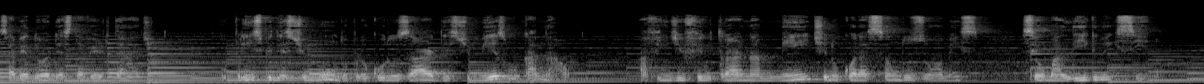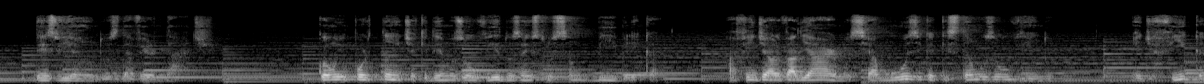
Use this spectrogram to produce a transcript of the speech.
Sabedor desta verdade, o príncipe deste mundo procura usar deste mesmo canal a fim de filtrar na mente e no coração dos homens seu maligno ensino, desviando-os da verdade. Quão importante é que demos ouvidos à instrução bíblica, a fim de avaliarmos se a música que estamos ouvindo edifica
